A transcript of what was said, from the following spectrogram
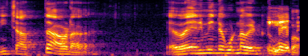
നീ ചത്ത അവിടെ ഏതാ എനിമിന്റെ കൂടെ വെട്ടു ഇപ്പം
